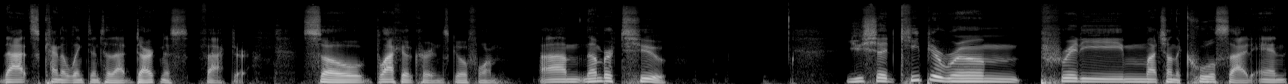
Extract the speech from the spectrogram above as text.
that's kind of linked into that darkness factor. So blackout curtains, go for them. Um, number two, you should keep your room pretty much on the cool side. And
